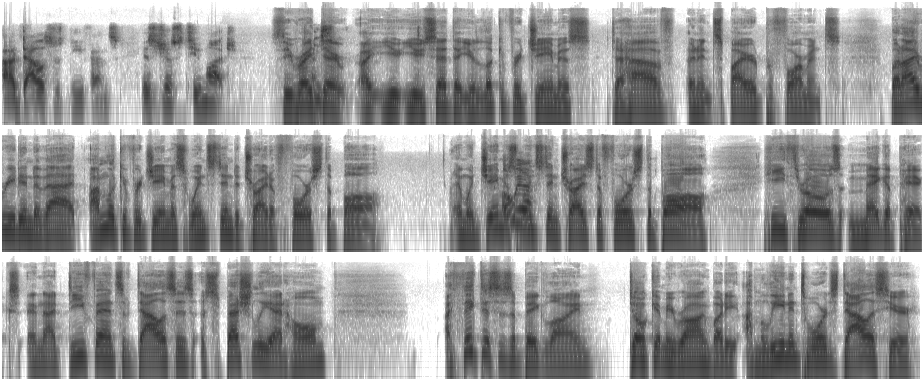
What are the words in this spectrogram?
uh, Dallas's defense is just too much. See, right And- there, I, you, you said that you're looking for Jameis to have an inspired performance. But I read into that, I'm looking for Jameis Winston to try to force the ball. And when Jameis Oh, yeah. Winston tries to force the ball, he throws mega picks. And that defense of Dallas's, especially at home, I think this is a big line. Don't get me wrong, buddy. I'm leaning towards Dallas here.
